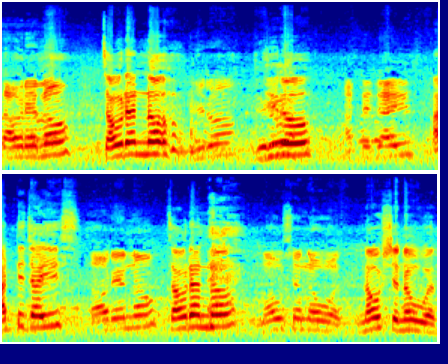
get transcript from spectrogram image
चौऱ्याण्णव. चौऱ्याण्णव. झिरो. झिरो. अठ्ठेचाळीस. अठ्ठेचाळीस. चौऱ्याण्णव. चौऱ्याण्णव. नऊशे नव्वद. नऊशे नव्वद.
